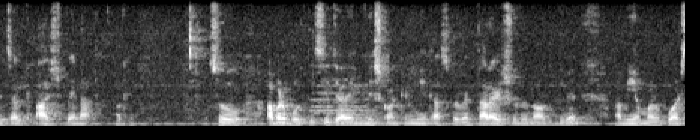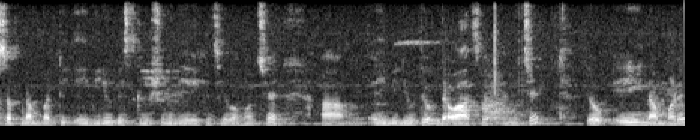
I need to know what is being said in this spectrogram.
রেজাল্ট আসবে না ওকে সো আবার বলতেছি, যারা ইংলিশ কন্টেন্ট নিয়ে কাজ করবেন, তারাই শুধু নক দিবেন। আমি আমার হোয়াটসঅ্যাপ নাম্বারটি এই ভিডিও ডিসক্রিপশনে দিয়ে রেখেছি এবং হচ্ছে এই ভিডিওতেও দেওয়া আছে নিচে। তো এই নাম্বারে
